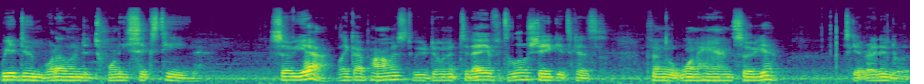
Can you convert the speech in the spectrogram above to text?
we are doing what I learned in 2016. So yeah, like I promised, we are doing it today. If it's a little shaky, it's because filming with one hand. So yeah, let's get right into it.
